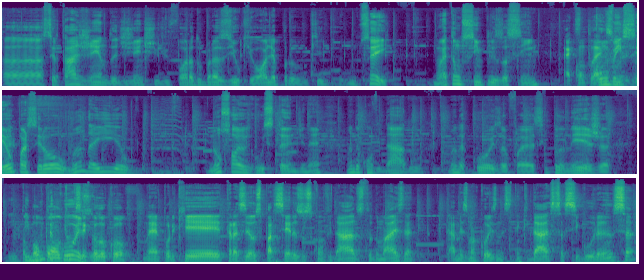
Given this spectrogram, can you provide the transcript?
uh, acertar a agenda de gente de fora do Brasil que olha para o que não sei, não é tão simples assim. É complexo. Convencer o parceiro, oh, manda aí, eu... não só o stand, né? Manda convidado, manda coisa, se planeja. Tem, um bom ponto coisa. que você colocou, né? Porque trazer os parceiros, os convidados, tudo mais, né? É a mesma coisa, né? Você tem que dar essa segurança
